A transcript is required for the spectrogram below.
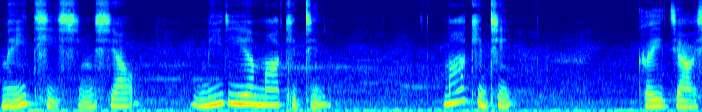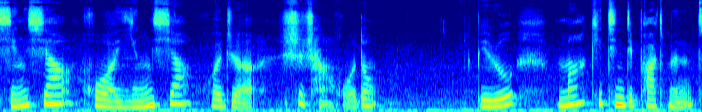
媒体行销，media marketing，marketing 可以叫行销或营销或者市场活动。比如 marketing department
